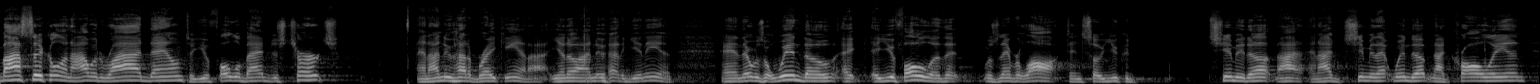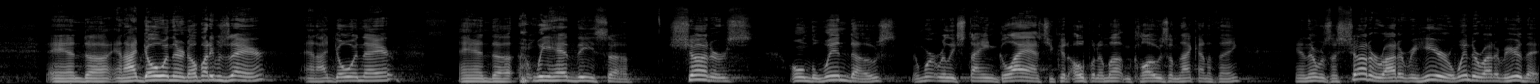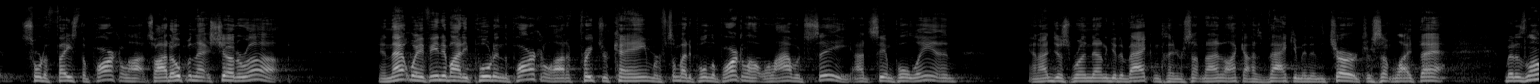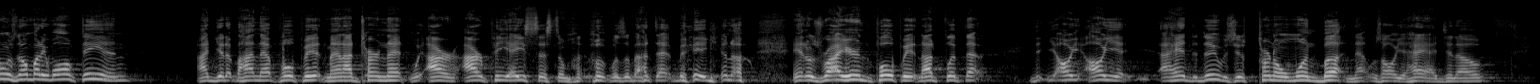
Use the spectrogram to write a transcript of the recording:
bicycle and I would ride down to Eufaula Baptist Church, and I knew how to break in. I, you know, I knew how to get in. And there was a window at, at Eufaula that was never locked, and so you could shimmy it up, and, I, and I'd shimmy that window up, and I'd crawl in, and, uh, and I'd go in there. Nobody was there, and I'd go in there, and uh, we had these uh, shutters on the windows. that weren't really stained glass. You could open them up and close them, that kind of thing. And there was a shutter right over here, a window right over here that sort of faced the parking lot. So I'd open that shutter up. And that way, if anybody pulled in the parking lot, if preacher came or if somebody pulled in the parking lot, well, I would see. I'd see them pull in, and I'd just run down and get a vacuum cleaner or something. I'd like I was vacuuming in the church or something like that. But as long as nobody walked in, I'd get up behind that pulpit, man, I'd turn that, our, our PA system was about that big, you know, and it was right here in the pulpit, and I'd flip that. All, all you, I had to do was just turn on one button. That was all you had, you know.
